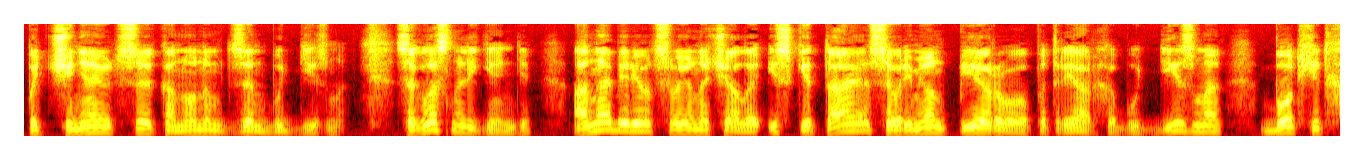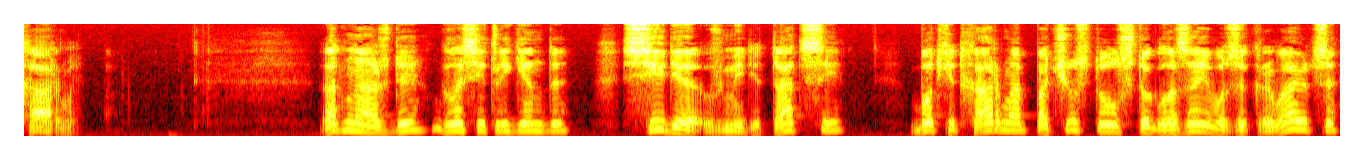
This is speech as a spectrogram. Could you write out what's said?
подчиняются канонам дзен-буддизма. Согласно легенде, она берет свое начало из Китая со времен первого патриарха буддизма Бодхидхармы. Однажды, гласит легенда, Сидя в медитации, Бодхидхарма почувствовал, что глаза его закрываются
